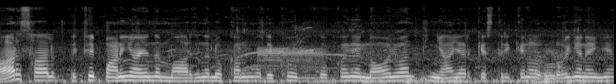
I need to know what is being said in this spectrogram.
ਹਰ ਸਾਲ ਇੱਥੇ ਪਾਣੀ ਆ ਜਾਂਦਾ, ਮਾਰ ਜਾਂਦਾ ਲੋਕਾਂ ਨੂੰ। ਦੇਖੋ, ਲੋਕਾਂ ਦੀਆਂ ਨੌਜਵਾਨ ਧੀਆਂ ਯਾਰ ਕਿਸ ਤਰੀਕੇ ਨਾਲ ਰੁੜ ਰਹੀਆਂ ਨੇਗੀਆਂ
